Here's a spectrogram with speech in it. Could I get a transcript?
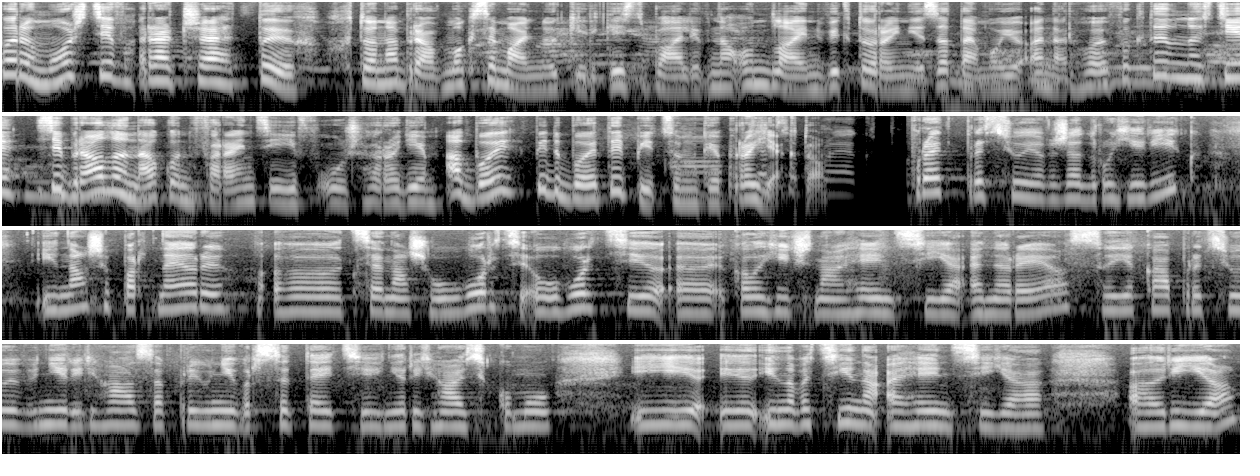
Переможців радше тих, хто набрав максимальну кількість балів на онлайн вікторині за темою енергоефективності, зібрали на конференції в Ужгороді, аби підбити підсумки проєкту. Проект працює вже другий рік, і наші партнери е, це наші угорці, угорці е, екологічна агенція НРЕАС, яка працює в Нірідгаза при університеті Нірідгазькому, і інноваційна агенція е, РІА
